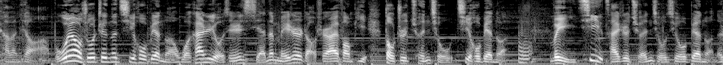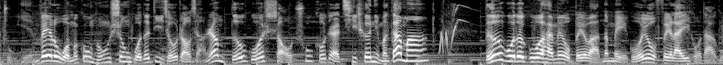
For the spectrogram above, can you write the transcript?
开玩笑啊！不过要说真的气候变暖，我看是有些人闲的没事找事爱放屁，导致全球气候变暖。尾气才是全球气候变暖的主因。为了我们共同生活的地球着想，让德国少出口点汽车，你们干吗？德国的锅还没有背完呢，美国又飞来一口大锅。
